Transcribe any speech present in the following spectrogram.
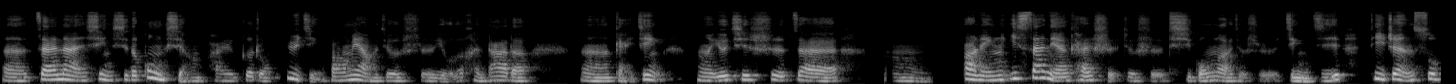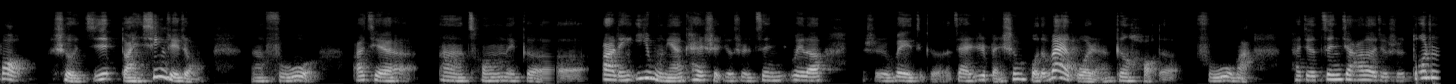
呃灾难信息的共享，还有各种预警方面啊，就是有了很大的嗯改进。嗯，尤其是在嗯二零一三年开始，就是提供了就是紧急地震速报手机短信这种嗯服务，而且。嗯，从那个二零一五年开始，就是增为了就是为这个在日本生活的外国人更好的服务嘛，它就增加了就是多种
